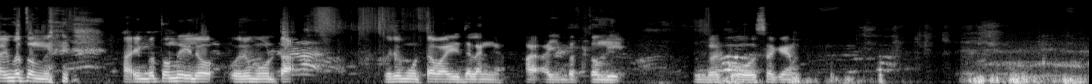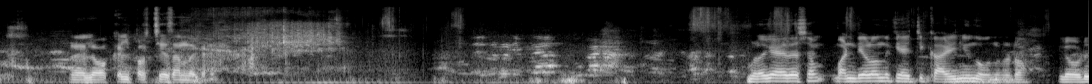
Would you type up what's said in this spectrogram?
അയ്പത്തൊന്ന് അയ്പത്തൊന്ന് കിലോ ഒരു മൂട്ട ഒരു മൂട്ട വഴുതലങ്ങ അ- അയ്പത്തൊന്ന് ഇവിടെ കോസൊക്കെയാണ് ലോക്കൽ പർച്ചേസ് ആണ് ഇതൊക്കെ ഇവിടെ ഏകദേശം വണ്ടികളൊന്ന് കയറ്റി കഴിഞ്ഞു എന്ന് തോന്നുന്നു കേട്ടോ ലോഡ്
